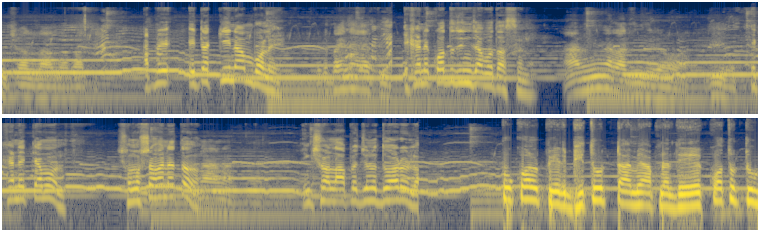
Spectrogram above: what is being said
ইনশাআল্লাহ আপনি এটা কি নাম বলে? এখানে কতদিন যাবত আছেন? আমি এখানে কেমন? সমস্যা হয় না তো? না না। ইনশাল্লাহ আপনার জন্য দোয়া রইল। প্রকল্পের ভিতরটা আমি আপনাদের কতটুক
